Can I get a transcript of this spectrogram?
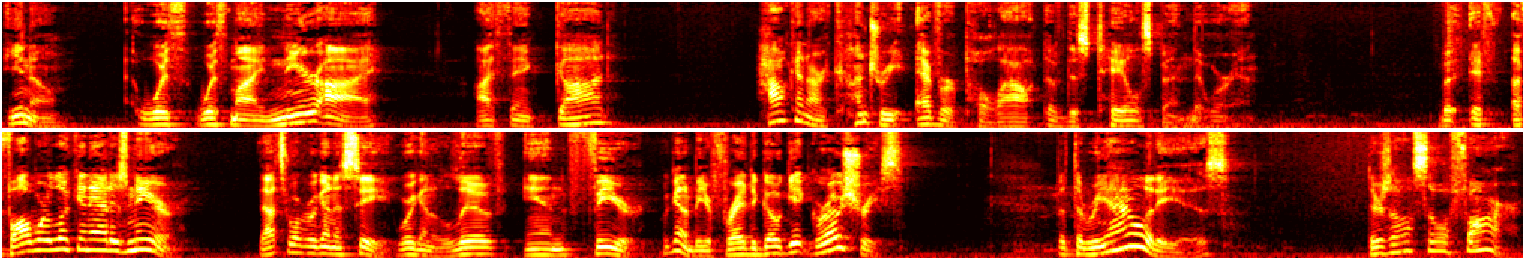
you know, with, with my near eye, I think, God, how can our country ever pull out of this tailspin that we're in? But if, if all we're looking at is near, that's what we're going to see. We're going to live in fear. We're going to be afraid to go get groceries. But the reality is, there's also a far.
